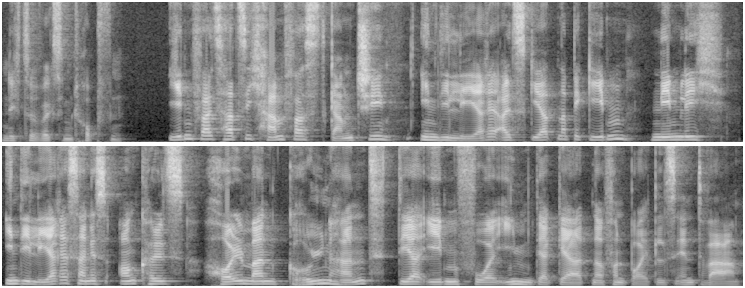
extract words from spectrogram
Nicht zu wechseln mit Hopfen. Jedenfalls hat sich Hamfast Gamci in die Lehre als Gärtner begeben, nämlich in die Lehre seines Onkels Hollmann Grünhand, der eben vor ihm der Gärtner von Beutelsend war.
